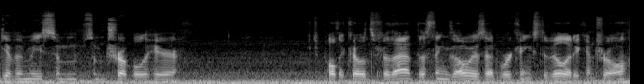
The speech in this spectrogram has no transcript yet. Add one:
Giving me some, some trouble here. To pull the codes for that, this thing's always had working stability control.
